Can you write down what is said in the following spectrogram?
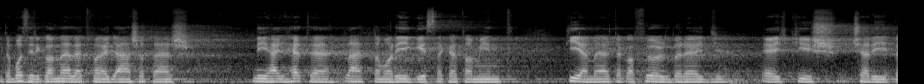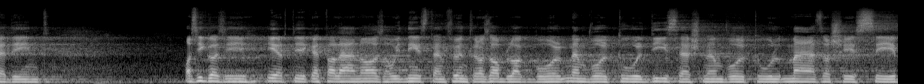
itt a bazilika mellett van egy ásatás. Néhány hete láttam a régészeket, amint kiemeltek a földbe egy, egy kis cserépedényt. Az igazi értéke talán az, ahogy néztem föntre az ablakból, nem volt túl díszes, nem volt túl mázas és szép,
